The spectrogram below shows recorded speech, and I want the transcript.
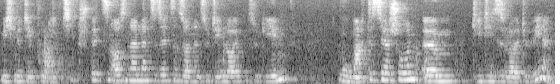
mich mit den Politikspitzen auseinanderzusetzen, sondern zu den Leuten zu gehen, Mo macht es ja schon, ähm, die diese Leute wählen.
